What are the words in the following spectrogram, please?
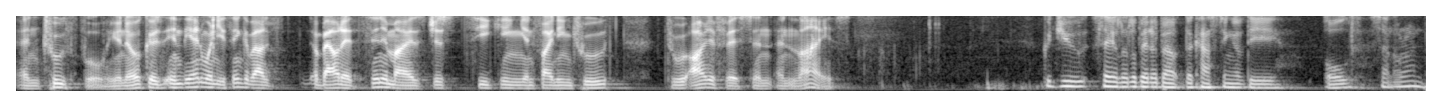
and truthful. You know, because in the end, when you think about it, about it, cinema is just seeking and finding truth through artifice and, and lies. Could you say a little bit about the casting of the old Saint Laurent,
